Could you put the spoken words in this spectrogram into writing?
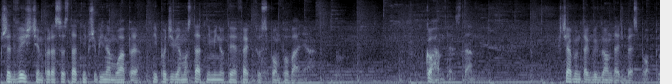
Przed wyjściem po raz ostatni przypinam łapę i podziwiam ostatnie minuty efektu spompowania. Kocham ten stan. Chciałbym tak wyglądać bez pompy.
